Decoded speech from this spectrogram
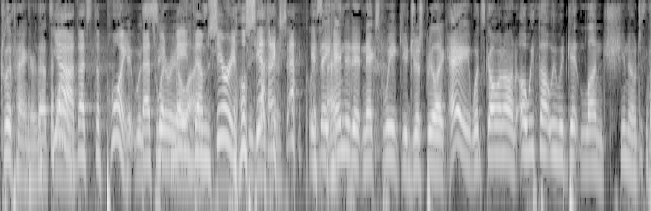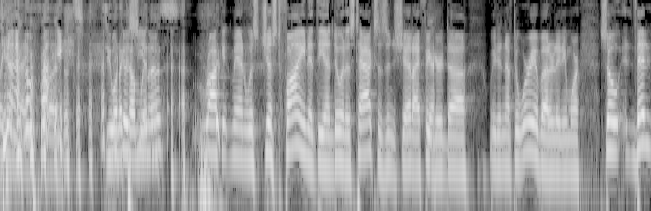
cliffhanger. That's why Yeah, that's the point. It was That's what made them serials. Yeah, exactly. If they ended it next week, you'd just be like, "Hey, what's going on? Oh, we thought we would get lunch. You know, just like Yeah, a nice right. lunch. Do you want to come with know, us?" Rocket Man was just fine at the end doing his taxes and shit. I figured uh, we didn't have to worry about it anymore. So then,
